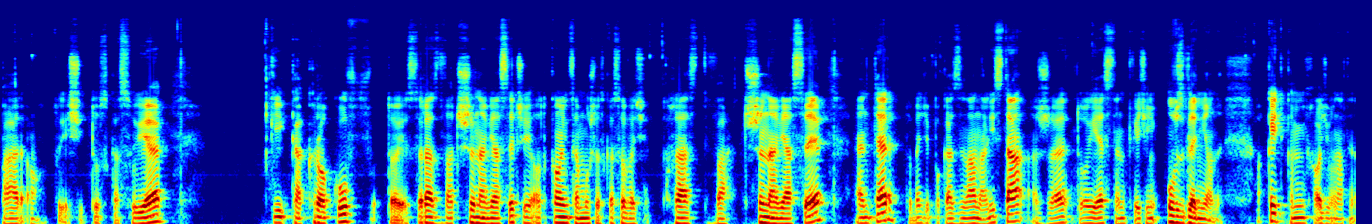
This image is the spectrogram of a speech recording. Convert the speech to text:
parę, o, tu jeśli tu skasuję, kilka kroków. To jest raz, dwa, trzy nawiasy, czyli od końca muszę skasować raz, dwa, trzy nawiasy. Enter, to będzie pokazywana lista, że tu jest ten kwiecień uwzględniony. Ok, tylko mi chodziło na ten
